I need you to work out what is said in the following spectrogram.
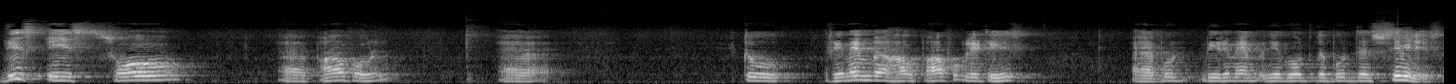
this is so uh, powerful uh, to remember how powerful it is. Uh, we remember we go to the Buddha's similes.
